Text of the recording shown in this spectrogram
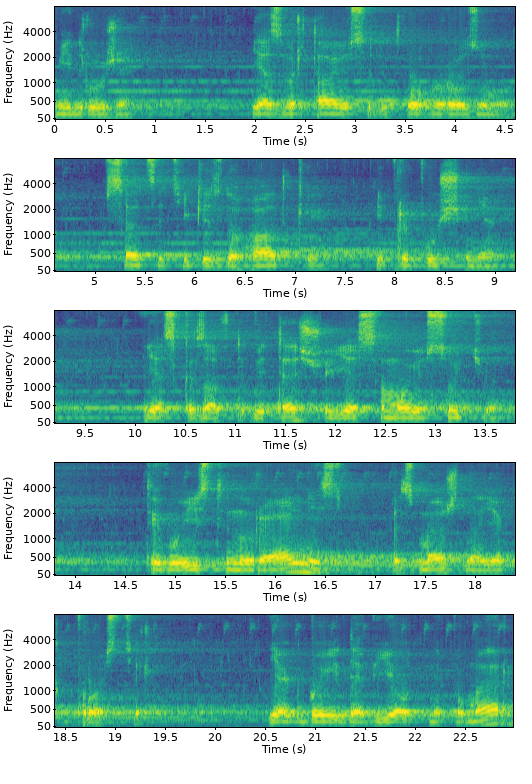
мій друже? Я звертаюся до твого розуму. Все це тільки здогадки і припущення. Я сказав тобі те, що є самою суттю. Ти воістину реальність безмежна, як простір. Якби Дебйок не помер,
